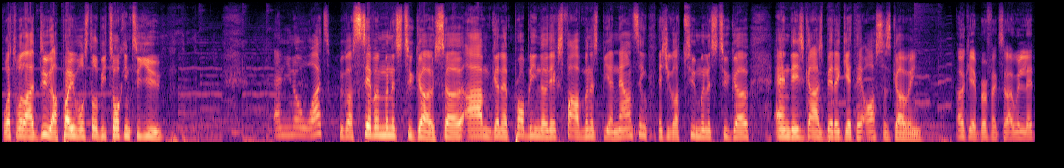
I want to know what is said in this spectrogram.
What will I do? I probably will still be talking to you. And you know what? We've got seven minutes to go. So I'm going to probably in the next five minutes be announcing that you've got two minutes to go. And these guys better get their asses going. Okay, perfect. So I will let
